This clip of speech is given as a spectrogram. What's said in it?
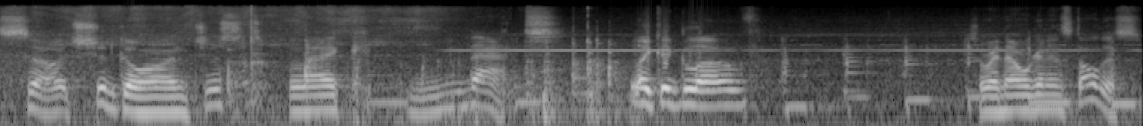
So it should go on just like that, like a glove. So right now we're gonna install this.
